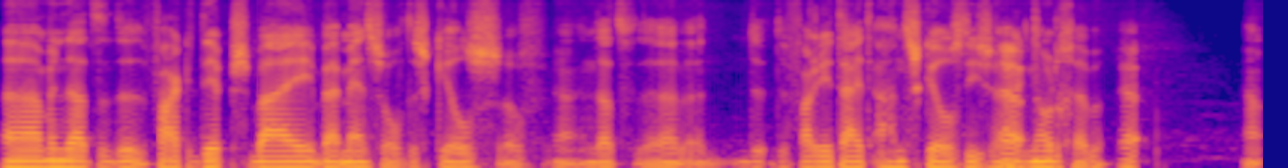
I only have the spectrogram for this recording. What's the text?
Ehm, inderdaad, de, vaak dips bij, bij mensen of de skills of ja, inderdaad eh, de, de variëteit aan skills die ze eigenlijk nodig hebben. Ja. Ja. Ik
